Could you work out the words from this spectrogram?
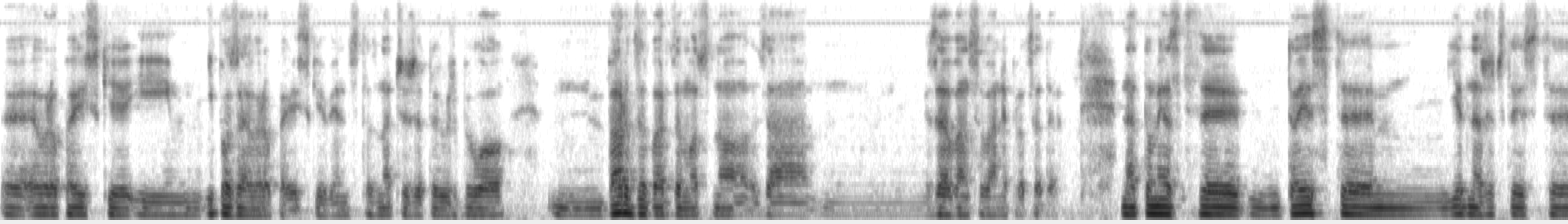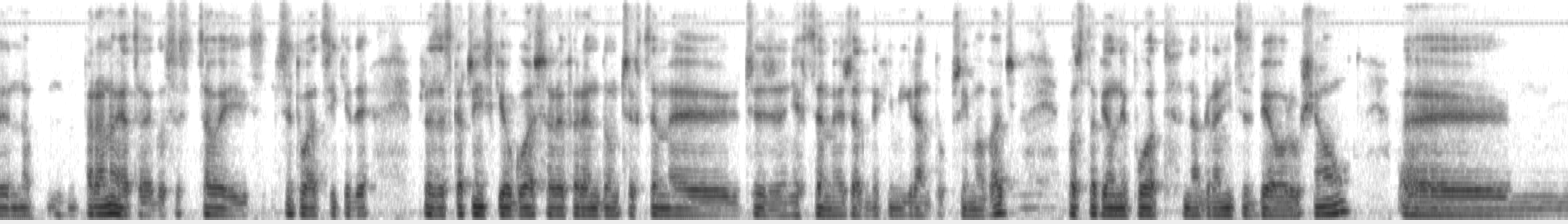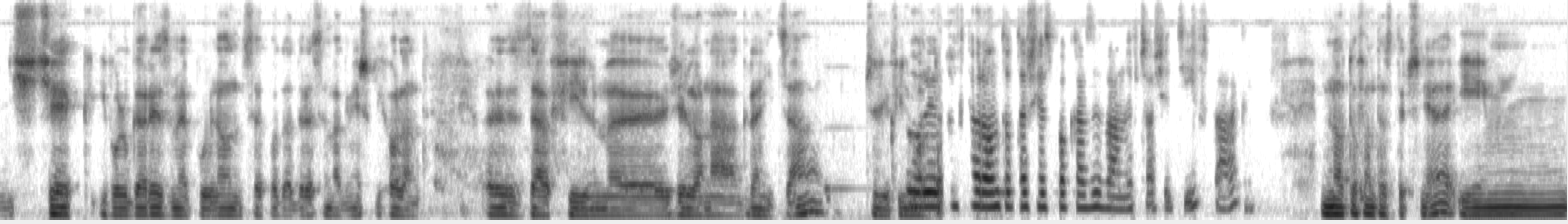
E, europejskie i, i pozaeuropejskie, więc to znaczy, że to już było mm, bardzo, bardzo mocno za, mm, zaawansowany proceder. Natomiast e, to jest e, jedna rzecz, to jest no, paranoja całego, całej sytuacji, kiedy prezes Kaczyński ogłasza referendum, czy chcemy, czy że nie chcemy żadnych imigrantów przyjmować. Postawiony płot na granicy z Białorusią ściek i wulgaryzmy płynące pod adresem Agnieszki Holland e, za film e, Zielona Granica, czyli film. Który w Toronto też jest pokazywany w czasie TIFF, tak? No to fantastycznie i,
